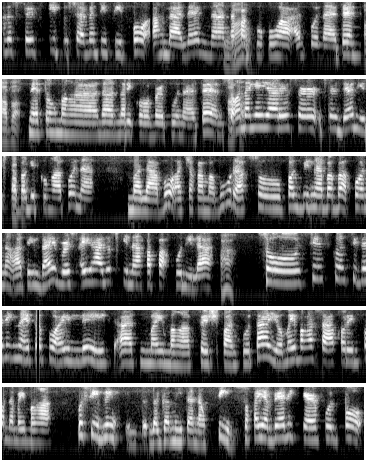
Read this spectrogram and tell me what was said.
halos 50 to 70 feet po ang lalim na Wow. napagkukuhaan po natin Opo. netong mga na, na-recover po natin. So, Opo. ang nangyayari, Sir, Sir Dennis, Opo. nabagit ko nga po na malabo at saka maburak. So, pag binababa po ng ating divers, ay halos kinakapa po nila. Ah. So, since considering na ito po ay lake at may mga fish pond po tayo, may mga sako rin po na may mga posibleng nagamitan ng feeds. So, kaya very careful po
